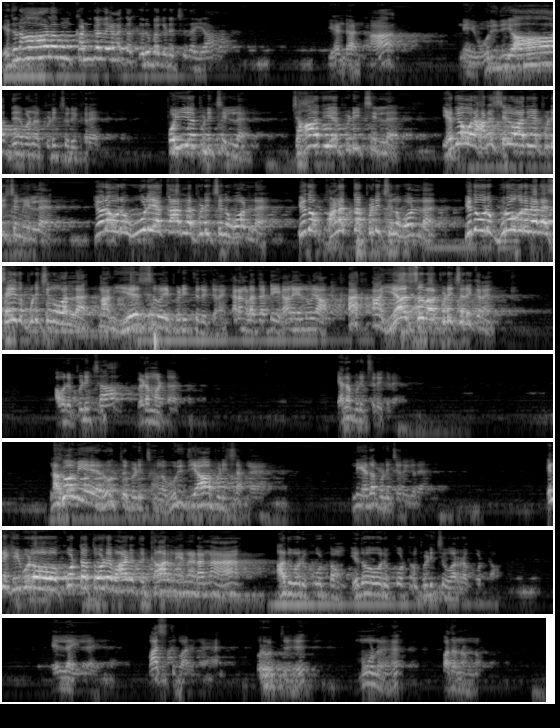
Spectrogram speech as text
எதனால உன் கண்கள்ல எனக்கு கிருப கிடைச்சது ஐயா ஏண்டான்னா நீ உறுதியா தேவனை பிடிச்சிருக்கிற. பொய்ய பிடிச்சில்ல. ஜாதிய பிடிச்சில்ல. ஏதோ ஒரு அரசியல்வாதிய பிடிச்சுன்னு இல்ல. ஏதோ ஒரு ஊழியக்காரனை பிடிச்சுன்னு ஓடல. ஏதோ பணத்தை பிடிச்சுன்னு ஓடல. ஏதோ ஒரு புரோகர் வேலை செய்து பிடிச்சுன்னு வரல நான் இயேசுவை பிடித்திருக்கிறேன். கரங்களை தட்டி ஹalleluya நான் இயேசுவை பிடிச்சிருக்கிறேன். அவரை பிடிச்சா விட மாட்டார் எதை பிடிச்சிருக்கிற? நகோமியை ரூத்து பிடிச்சாங்க உறுதியா பிடிச்சாங்க. நீ எதை பிடிச்சிருக்கிற? இன்னைக்கு இவ்வளோ கூட்டத்தோட வாழறதுக்கு காரணம் என்னடான்னா அது ஒரு கூட்டம். ஏதோ ஒரு கூட்டம் பிடிச்சு வர்ற கூட்டம். இல்ல இல்ல இல்ல. வாசித்து பாருங்க. ரூத்து மூணு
